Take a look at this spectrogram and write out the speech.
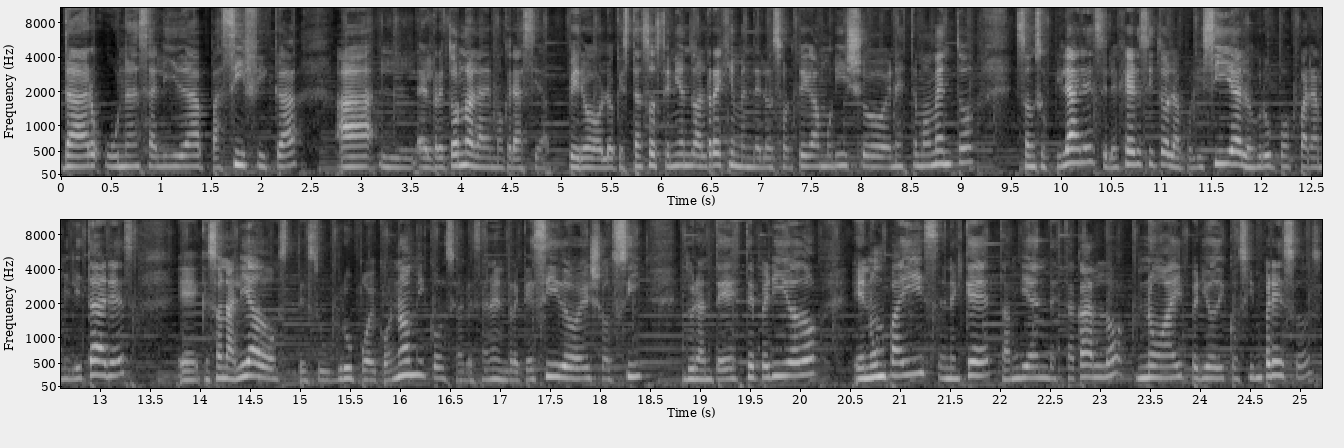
dar una salida pacífica al retorno a la democracia. Pero lo que está sosteniendo al régimen de los Ortega Murillo en este momento son sus pilares, el ejército, la policía, los grupos paramilitares, eh, que son aliados de su grupo económico, o sea que se han enriquecido ellos sí durante este periodo, en un país en el que, también destacarlo, no hay periódicos impresos,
